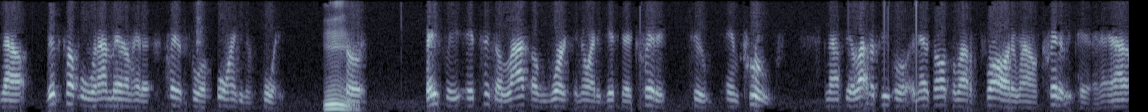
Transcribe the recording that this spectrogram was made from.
Now, this couple, when I met them, had a credit score of 440. Mm. So basically, it took a lot of work in order to get their credit to improve. Now, see, a lot of people, and there's also a lot of fraud around credit repair, and I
